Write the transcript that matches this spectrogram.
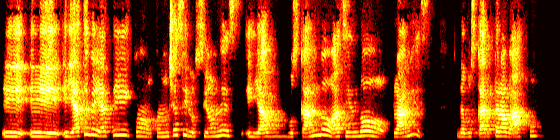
Y, y, ya te veía a ti con, con, muchas ilusiones y ya buscando, haciendo planes de buscar trabajo.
